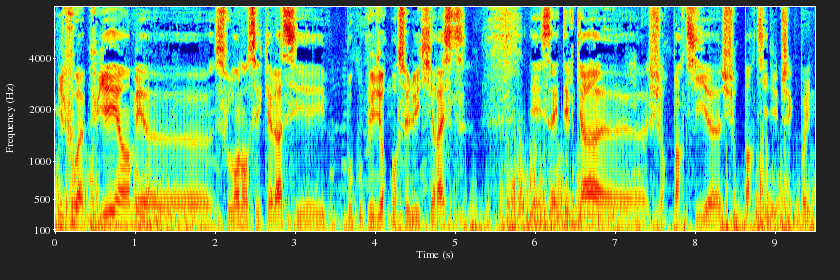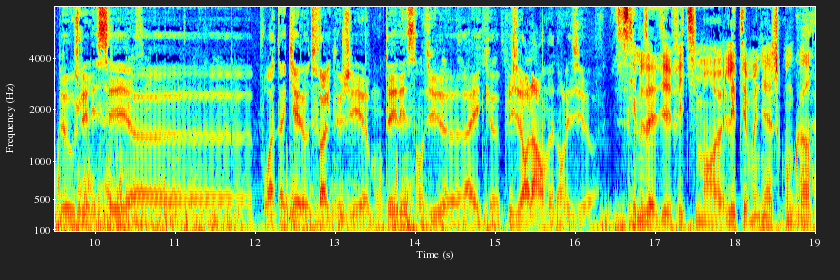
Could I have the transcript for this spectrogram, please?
mille fois appuyé, hein, mais euh, souvent dans ces cas-là c'est beaucoup plus dur pour celui qui reste. Et ça a été le cas. Je suis reparti du checkpoint 2 où je l'ai laissé pour attaquer l'autre fall que j'ai monté et descendu avec plusieurs larmes dans les yeux. Ouais. C'est ce qu'elle nous a dit effectivement. Les témoignages concordent.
